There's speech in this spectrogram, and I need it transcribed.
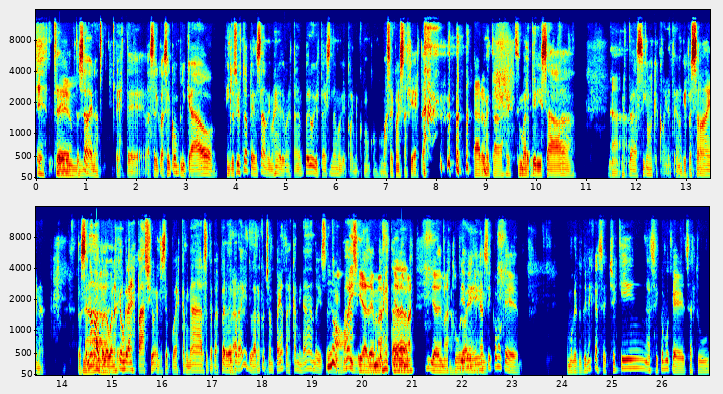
Este, Entonces, bueno, este, va, a ser, va a ser complicado. Incluso estoy pensando, imagínate, cuando estaba en Perú, yo estaba diciendo como que, coño, ¿cómo, cómo hacer con esa fiesta? Claro, estaba... Se martirizaba. Estaba así como que, coño, tengo que ir para esa vaina. Entonces, no, no, pero lo bueno es que es un gran espacio, entonces puedes caminar, se te puedes perder por ahí, tú agarras tu champaña, te vas caminando y No, y, además, y, además, y además tú tienes, es así como que, como que tú tienes que hacer check-in, así como que, o sea, tú,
